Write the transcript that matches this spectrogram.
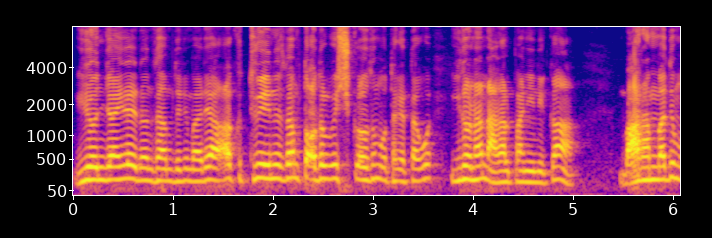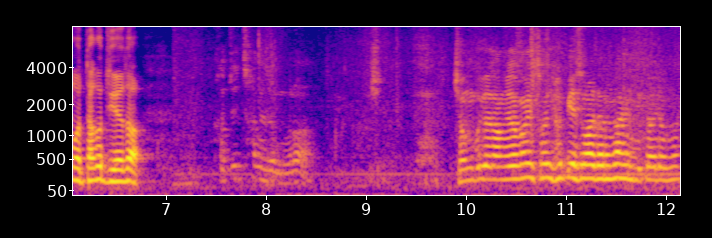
위원장이나 이런 사람들이 말이야 아, 그 뒤에 있는 사람 떠들고 시끄러워서 못하겠다고 일어나 나갈 판이니까 말 한마디 못하고 뒤에서 정부 여당 여당이 서로 협의해서 하자는 거 아닙니까, 여러분?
